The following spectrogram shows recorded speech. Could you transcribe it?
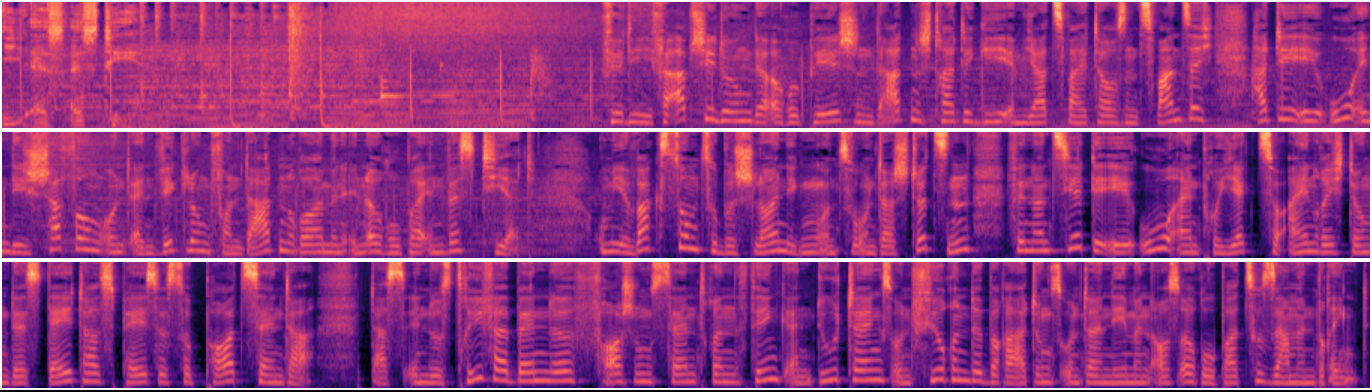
ISST. Für die Verabschiedung der europäischen Datenstrategie im Jahr 2020 hat die EU in die Schaffung und Entwicklung von Datenräumen in Europa investiert. Um ihr Wachstum zu beschleunigen und zu unterstützen, finanziert die EU ein Projekt zur Einrichtung des Data Spaces Support Center, das Industrieverbände, Forschungszentren, Think and Do Tanks und führende Beratungsunternehmen aus Europa zusammenbringt.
